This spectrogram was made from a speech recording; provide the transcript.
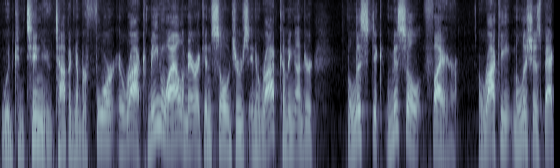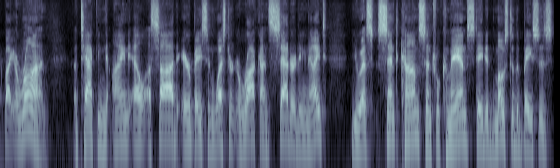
would continue. Topic number four Iraq. Meanwhile, American soldiers in Iraq coming under ballistic missile fire. Iraqi militias backed by Iran attacking the Ain el Assad air base in western Iraq on Saturday night. U.S. CENTCOM, Central Command, stated most of the bases,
